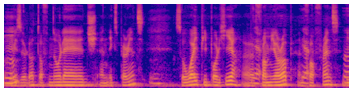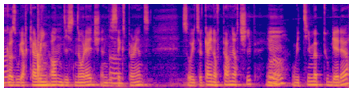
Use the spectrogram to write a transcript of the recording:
Mhm. with a lot of knowledge and experience. Mm. So why people here uh, Yeah. from Europe and Yeah. for France? Uh. Because we are carrying on this knowledge and this Uh. experience. So it's a kind of partnership. You know, Mm. we team up together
